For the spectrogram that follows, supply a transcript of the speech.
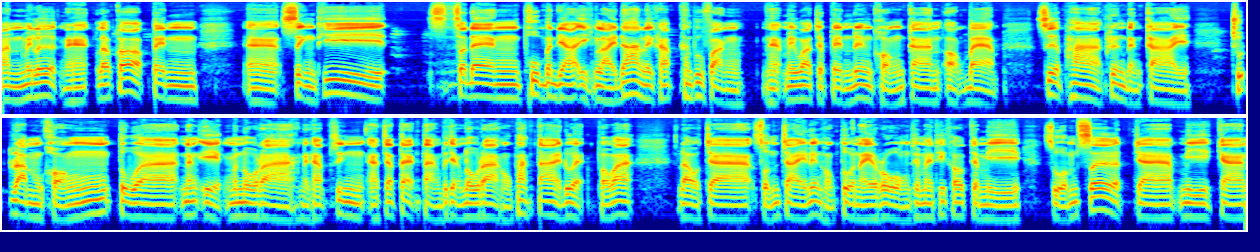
มันไม่เลิกนะฮะแล้วก็เป็นสิ่งที่แสดงภูมิปัญญาอีกหลายด้านเลยครับ ท่านผู้ฟังนะไม่ว่าจะเป็นเรื่องของการออกแบบเสื้อผ้าเครื่องแต่งกาย ชุดรำของตัวนางเอกมโนรานะครับ ซึ่งอาจจะแตกต่างไปจากโนราของภาคใต้ด้วย เพราะว่าเราจะสนใจเรื่องของตัวในโรงใช่ไหมที่เขาจะมีสวมเสื้อจะมีการ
